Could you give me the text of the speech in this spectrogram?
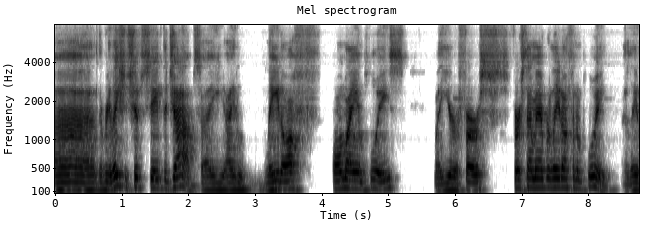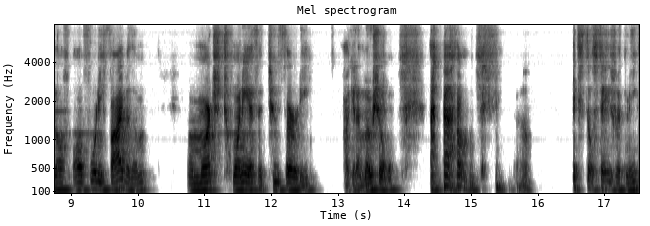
uh, the relationships saved the jobs. I, I laid off all my employees my year of first. First time I ever laid off an employee. I laid off all 45 of them on March 20th at 2:30. I'll get emotional. Um, it still stays with me.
